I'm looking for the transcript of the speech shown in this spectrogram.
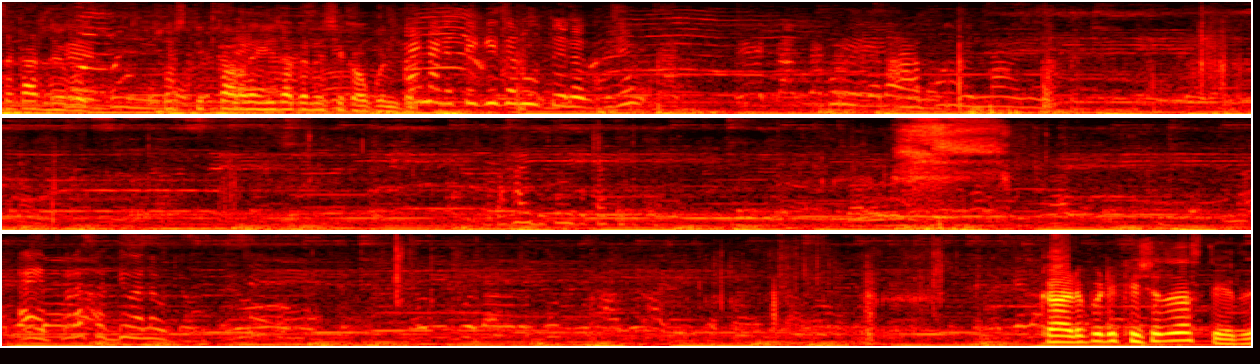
कसं काढलंय बघ? स्वस्तिक काढायला हिच्याकडनं शिकाव कोणतं? ना ते जण होतोय ना आहे प्रसाद दिवाला होतो. काडीपिटी खिशातच असते ते.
